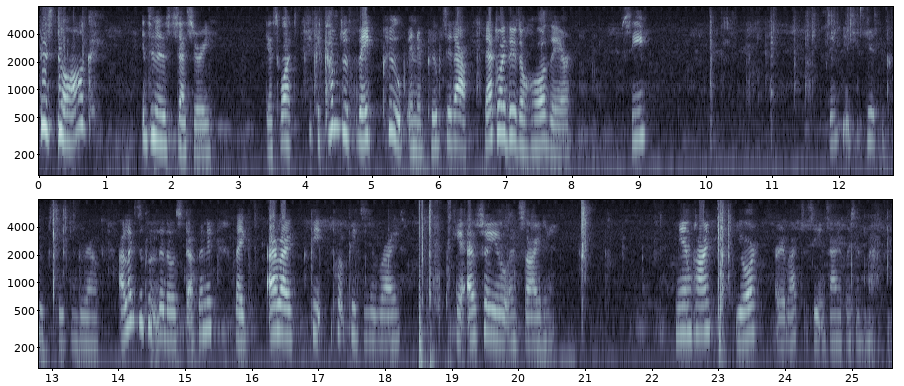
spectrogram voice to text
this dog. It's an accessory. Guess what? It comes with fake poop and it poops it out. That's why there's a hole there. See? See, you can the poop sticking around. I like to put little stuff in it. Like, I like put pieces of rice. Okay, I'll show you inside. Mankind, you're are about to see inside a person's mouth.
